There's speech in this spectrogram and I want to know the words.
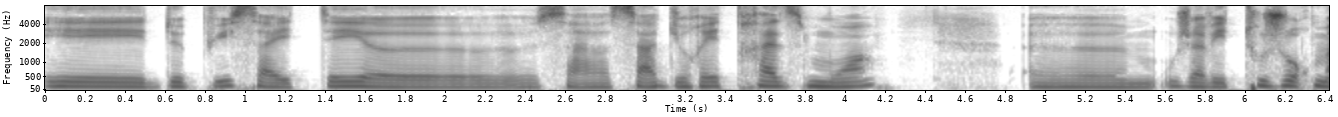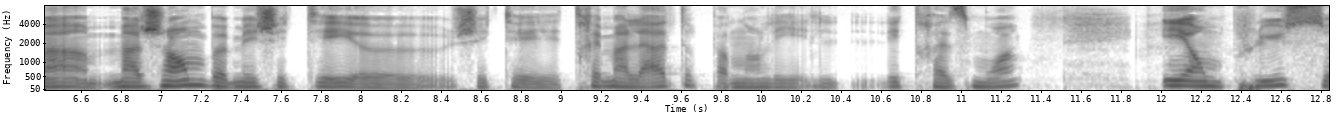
Et depuis, ça a été, euh, ça, ça a duré 13 mois. euh, où j'avais toujours ma, jambe, mais j'étais euh, très malade pendant les, les 13 mois. Et en plus,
